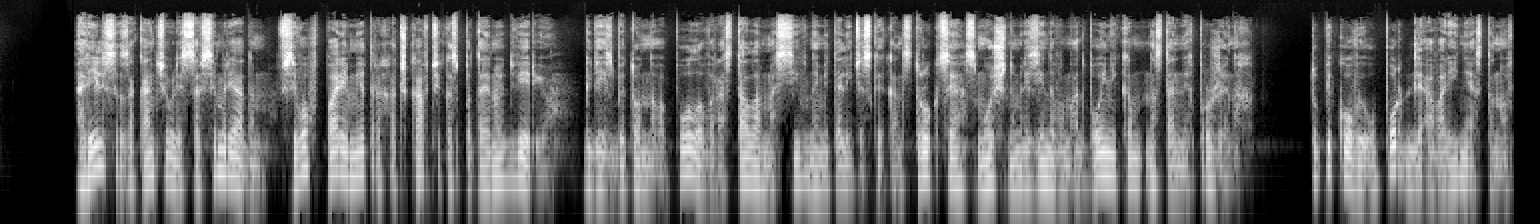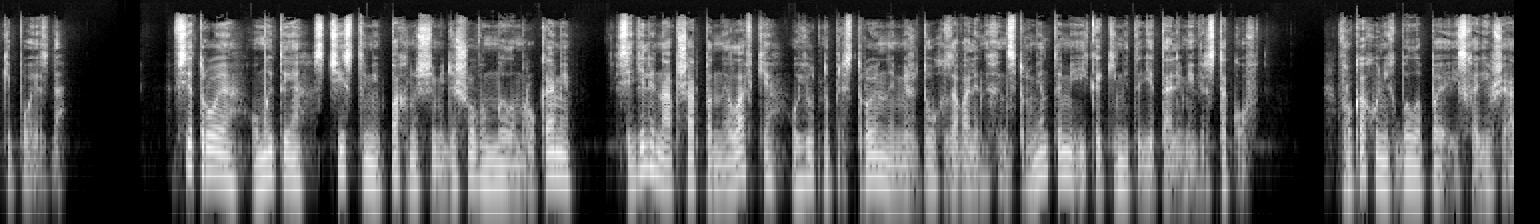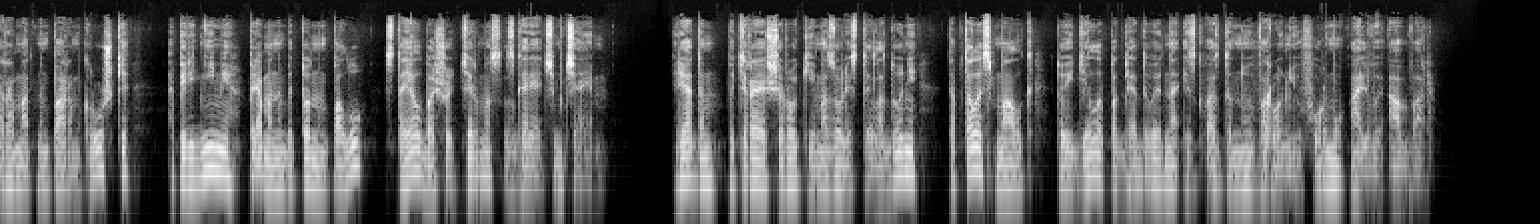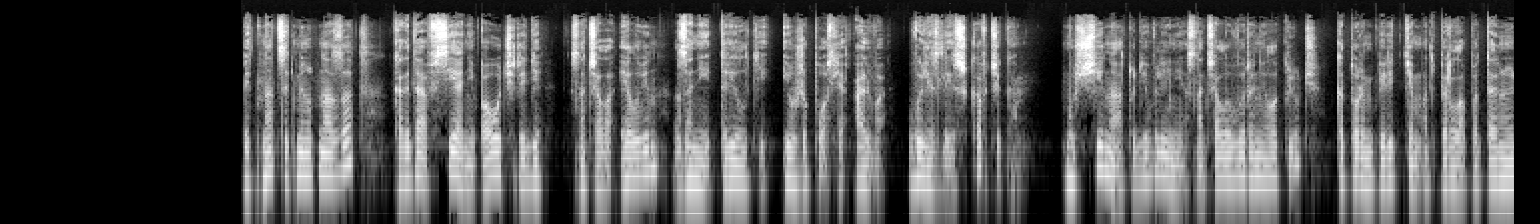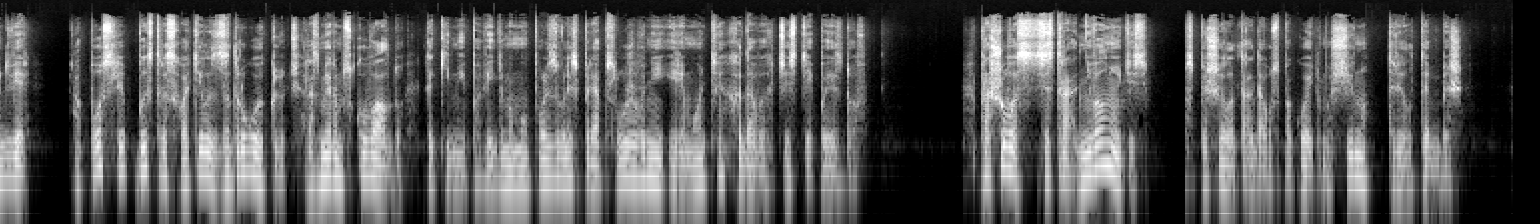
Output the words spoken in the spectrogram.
А рельсы заканчивались совсем рядом, всего в паре метрах от шкафчика с потайной дверью, где из бетонного пола вырастала массивная металлическая конструкция с мощным резиновым отбойником на стальных пружинах. Тупиковый упор для аварийной остановки поезда. Все трое, умытые, с чистыми, пахнущими дешевым мылом руками, сидели на обшарпанной лавке, уютно пристроенной между двух заваленных инструментами и какими-то деталями верстаков. В руках у них было по исходившей ароматным паром кружке, а перед ними, прямо на бетонном полу, стоял большой термос с горячим чаем. Рядом, потирая широкие мозолистые ладони, топталась Малк, то и дело поглядывая на изгвазданную воронью форму Альвы Аввар. Пятнадцать минут назад, когда все они по очереди, сначала Элвин, за ней Трилти и уже после Альва, вылезли из шкафчика, мужчина от удивления сначала выронила ключ, которым перед тем отперла потайную дверь, а после быстро схватилась за другой ключ размером с кувалду, какими, по-видимому, пользовались при обслуживании и ремонте ходовых частей поездов. «Прошу вас, сестра, не волнуйтесь», — поспешила тогда успокоить мужчину Трил Теббиш.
